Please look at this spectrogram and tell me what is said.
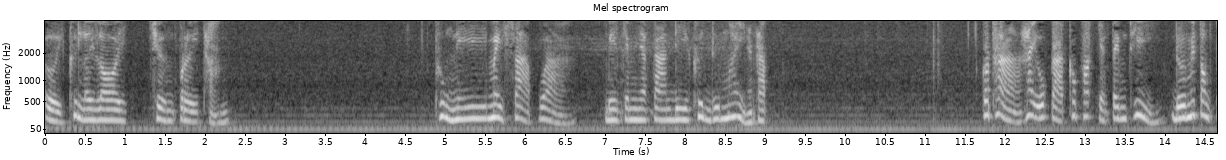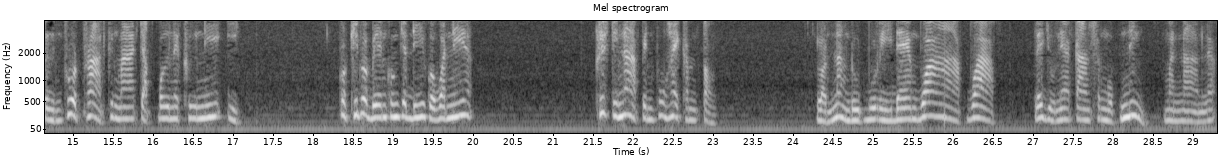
เอ่ยขึ้นลอยๆ เชิงเปรยถามพรุ่งนี้ไม่ทราบว่า เบนจะมีอาการดีขึ้นหรือไม่นะครับ ก็ถ้าให้โอกาสเขาพักอย่างเต็มที่ โดยไม่ต้องตื่นพรวดพลาดขึ้นมาจับปืนในคืนนี้อีก ก็คิดว่าเบนคงจะดีกว่าวันนี้ คริสติน่าเป็นผู้ให้คำตอบ หล่อนนั่งดูดบุหรี่แดงวาบวาบ และอยู่ในอาการสงบนิ่งมานานแล้ว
